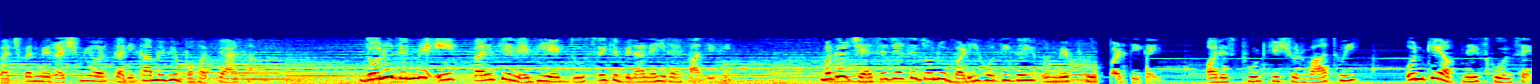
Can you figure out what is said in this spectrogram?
बचपन में रश्मि और कनिका में भी बहुत प्यार था। दोनों दिन में एक पल के लिए भी एक दूसरे के बिना नहीं रह पाती थी। मगर जैसे जैसे दोनों बड़ी होती गई, उनमें फूट पड़ती गई और इस फूट की शुरुआत हुई उनके अपने स्कूल से।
